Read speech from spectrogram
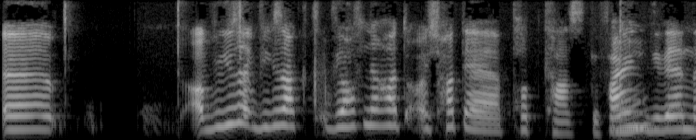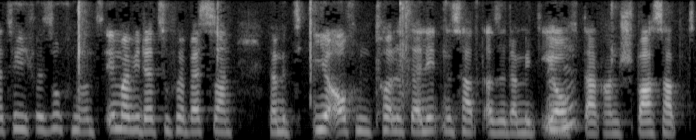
Äh, aber wie gesagt, wie gesagt, wir hoffen, er hat, euch hat der Podcast gefallen. Mhm. Wir werden natürlich versuchen, uns immer wieder zu verbessern, damit ihr auch ein tolles Erlebnis habt, also damit ihr Mhm. auch daran Spaß habt,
